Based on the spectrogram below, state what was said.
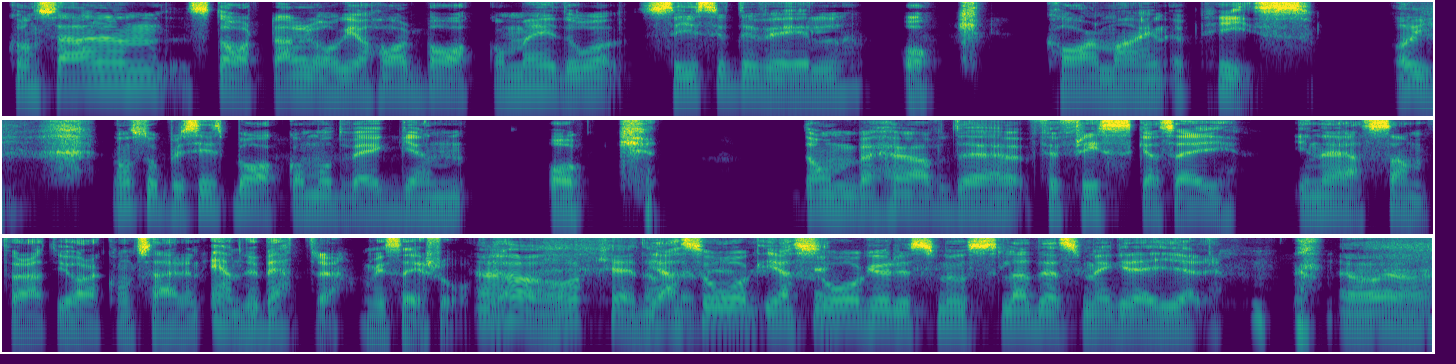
konserten startar och jag har bakom mig då Cici DeVille och Carmine Appice. Oj, De stod precis bakom mot väggen och de behövde förfriska sig i näsan för att göra konserten ännu bättre, om vi säger så. Jag, jaha, okej. Då- jag, såg, jag såg hur det smusslades med grejer. Ja, ja.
